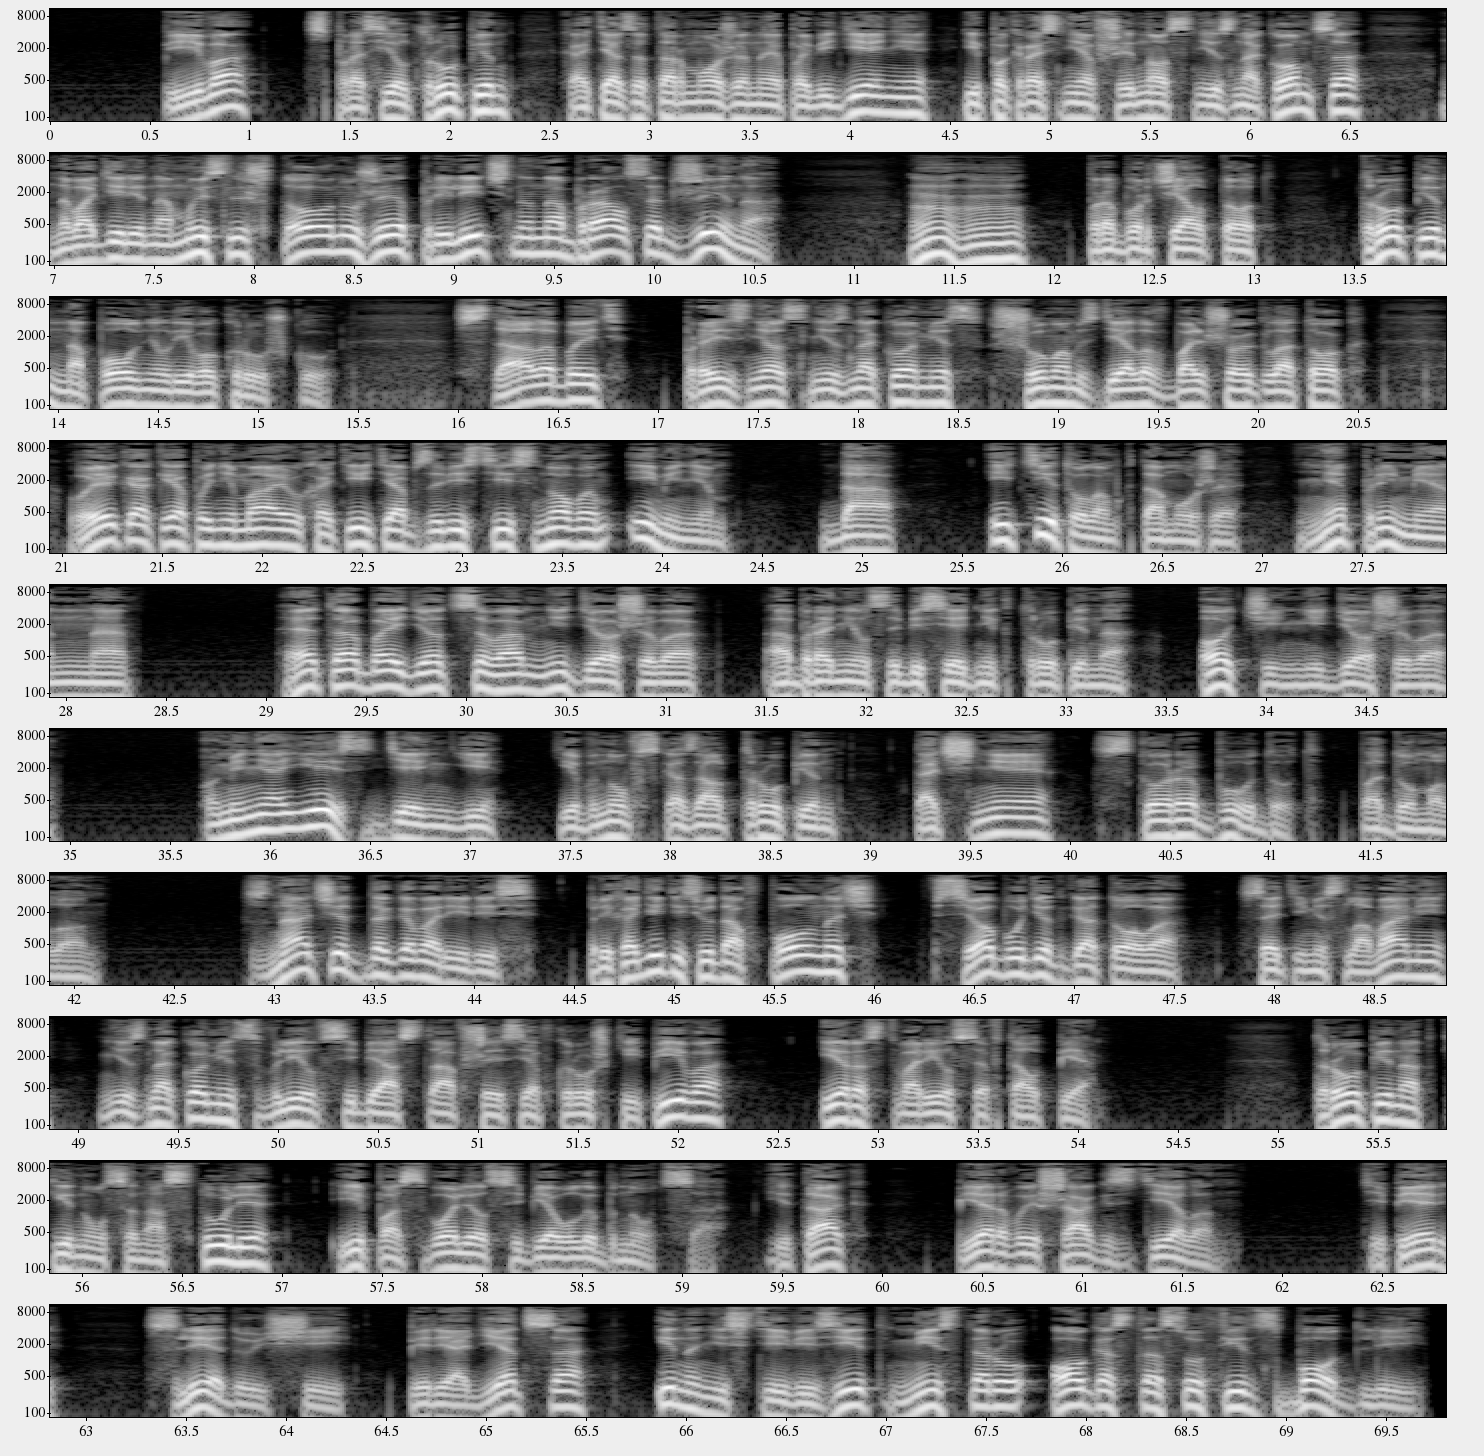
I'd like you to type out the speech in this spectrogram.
«Пиво?» — спросил Трупин, хотя заторможенное поведение и покрасневший нос незнакомца наводили на мысль, что он уже прилично набрался джина. «Угу», — пробурчал тот. Трупин наполнил его кружку. «Стало быть, — произнес незнакомец, шумом сделав большой глоток. «Вы, как я понимаю, хотите обзавестись новым именем?» «Да, и титулом к тому же. Непременно». «Это обойдется вам недешево», — обронил собеседник Трупина. «Очень недешево». «У меня есть деньги», — кивнув, сказал Трупин. «Точнее, скоро будут», — подумал он. «Значит, договорились. Приходите сюда в полночь, «Все будет готово». С этими словами незнакомец влил в себя оставшееся в кружке пива и растворился в толпе. Трупин откинулся на стуле и позволил себе улыбнуться. Итак, первый шаг сделан. Теперь следующий — переодеться и нанести визит мистеру Огастасу Фитцбодли.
